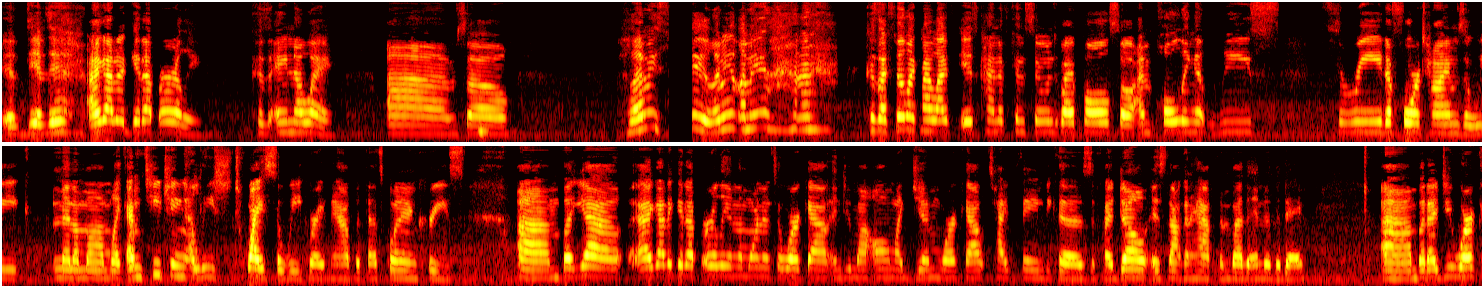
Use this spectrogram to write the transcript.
if, if, if I gotta get up early, cause ain't no way. Um, so let me see. Let me let me, cause I feel like my life is kind of consumed by pole. So I'm poling at least three to four times a week minimum. Like I'm teaching at least twice a week right now, but that's going to increase. Um, but yeah, I got to get up early in the morning to work out and do my own like gym workout type thing because if I don't, it's not going to happen by the end of the day. Um, but I do work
